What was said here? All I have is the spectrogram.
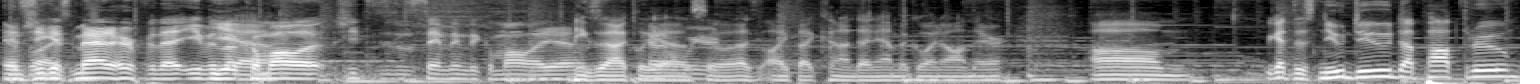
and It's she like- gets mad at her for that, even Yeah. though Kamala, she does the same thing to Kamala. Yeah, Exactly. Yeah. weird. So that's, I like that kind of dynamic going on there. Um, we got this new dude that popped through.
